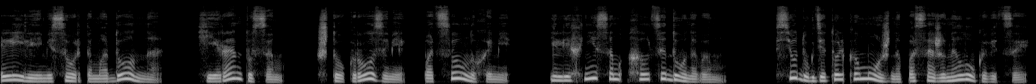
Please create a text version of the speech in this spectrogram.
лилиями сорта Мадонна, хейрантусом, шток-розами, подсолнухами и лихнисом халцедоновым. Всюду, где только можно, посажены луковицы.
